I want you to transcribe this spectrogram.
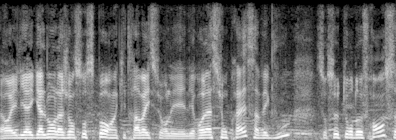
Alors il y a également l'agence au sport hein, qui travaille sur les, relations presse avec vous sur ce Tour de France.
